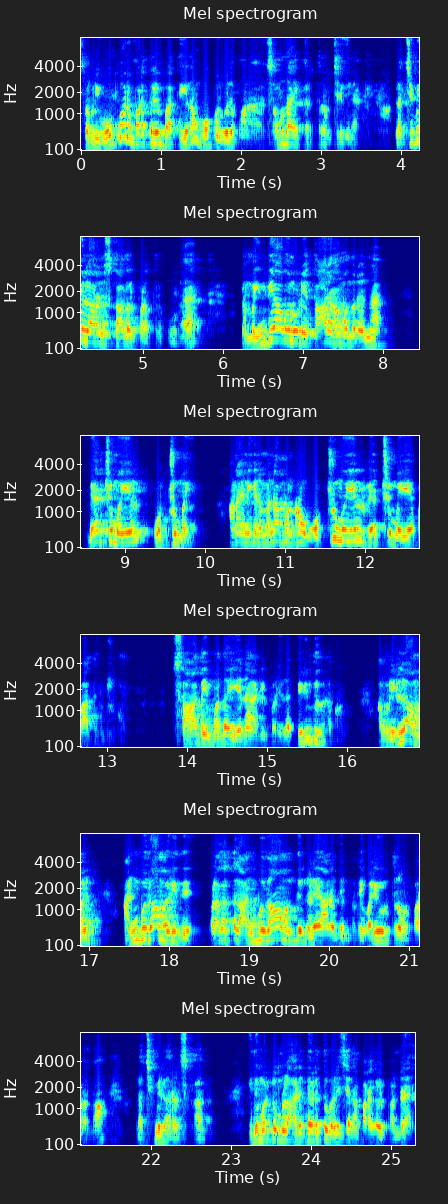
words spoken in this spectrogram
ஸோ அப்படி ஒவ்வொரு படத்திலயும் பார்த்தீங்கன்னா, ஒவ்வொரு விதமான சமுதாய கருத்தை வச்சிருக்கிறேன். லட்சுமி லாரன்ஸ் காதல் படத்துல கூட நம்ம இந்தியாவினுடைய தாரக மந்திரம் என்ன? வேற்றுமையில் ஒற்றுமை. ஆனா இன்னைக்கு நம்ம என்ன பண்றோம்? ஒற்றுமையில் வேற்றுமையே பார்த்துக்கிட்டு இருக்கோம். சாதி, மத, என அடிப்படையில பிரிந்து கிடக்கும் அப்படி இல்லாமல் அன்புதான் பெரிது. உலகத்துல அன்புதான் வந்து நிலையானது என்பதை வலியுறுத்தின ஒரு படம் தான் லட்சுமி லாரன்ஸ் காதல். இது மட்டும் இல்ல அடுத்தடுத்து வரிசையா நான் படங்கள் பண்றேன்.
